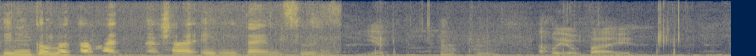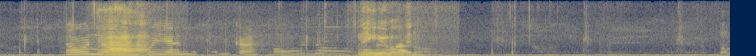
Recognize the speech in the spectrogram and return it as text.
Feeling ko magka-hunt na siya anytime soon. Yep. Mhm. Ako yung pain. Oh no, Ah. kuya, nasan ka? Oh no! Naiwan. Oh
